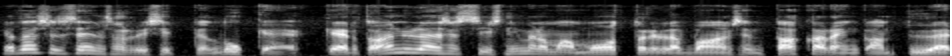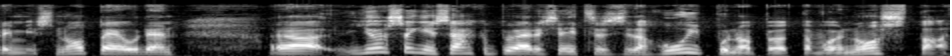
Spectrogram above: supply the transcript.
jota se sensori sitten lukee. Kertoen yleensä siis nimenomaan moottorille vaan sen takarenkaan pyörimisnopeuden. Ja joissakin sähköpyörissä itse asiassa sitä huippunopeutta voi nostaa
